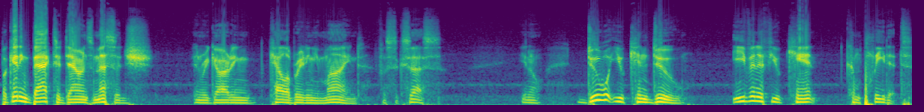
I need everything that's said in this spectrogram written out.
But getting back to Darren's message in regarding calibrating your mind for success, you know, do what you can do, even if you can't complete it.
